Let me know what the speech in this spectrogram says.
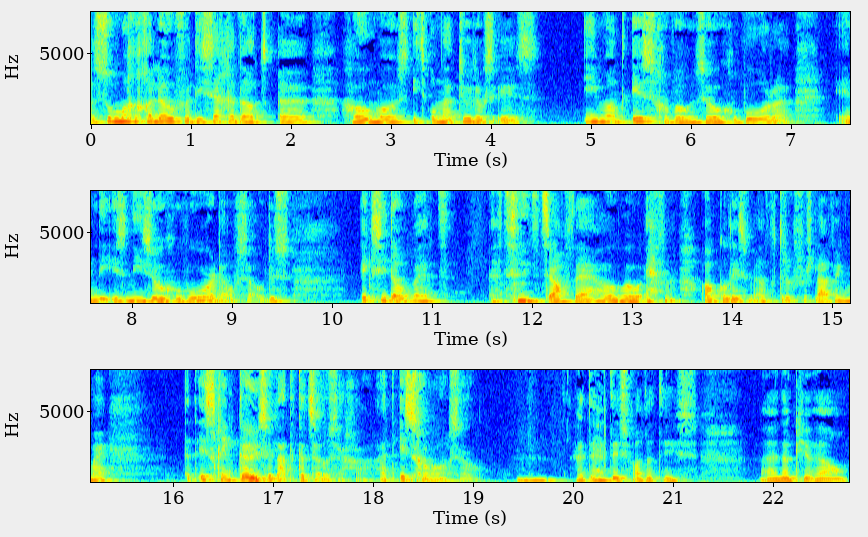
sommige geloven die zeggen dat uh, homo's iets onnatuurlijks is. Iemand is gewoon zo geboren en die is niet zo geworden of zo. Dus ik zie dat met, het is niet hetzelfde, hè, homo en alcoholisme of drugverslaving, maar het is geen keuze, laat ik het zo zeggen. Het is gewoon zo. Mm. Het, het is wat het is. Uh, Dank je wel.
